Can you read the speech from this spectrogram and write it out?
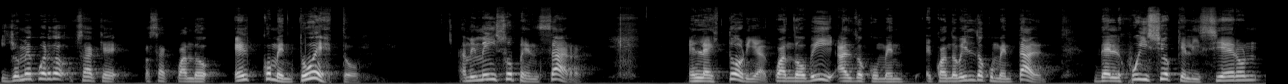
Y yo me acuerdo, o sea, que, o sea, cuando él comentó esto, a mí me hizo pensar en la historia cuando vi, al cuando vi el documental del juicio que le hicieron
